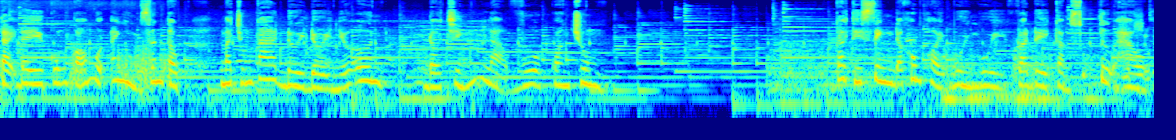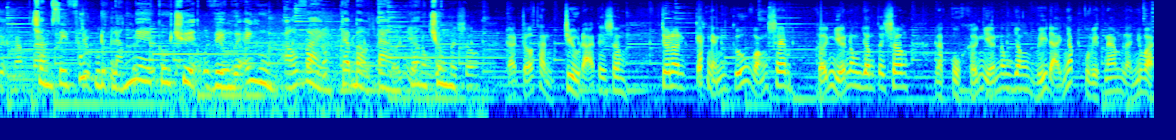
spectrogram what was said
Tại đây cũng có một anh hùng dân tộc mà chúng ta đời đời nhớ ơn, đó chính là vua Quang Trung. Các thí sinh đã không khỏi bùi ngùi và đầy cảm xúc tự hào trong giây phút được lắng nghe câu chuyện về người anh hùng áo vải tại bảo tàng Quang Trung. Đã trở thành triều đại Tây Sơn. Cho nên các nhà nghiên cứu vẫn xem khởi nghĩa nông dân Tây Sơn là cuộc khởi nghĩa nông dân vĩ đại nhất của Việt Nam là như vậy.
